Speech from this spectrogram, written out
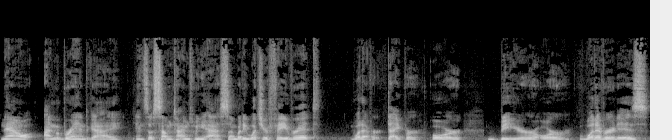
Now, I'm a brand guy, and so sometimes when you ask somebody, what's your favorite, whatever, diaper or beer or whatever it is,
